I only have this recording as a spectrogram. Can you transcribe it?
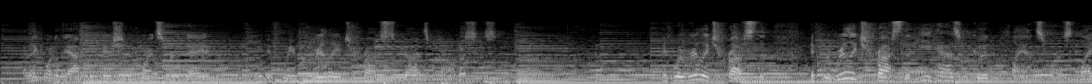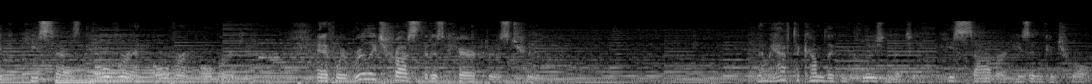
I think one of the application points for today, if we really trust God's promises, if we really trust that, if we really trust that He has good plans for us, like He says over and over and over again, and if we really trust that His character is true, we have to come to the conclusion that He's sovereign, He's in control.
